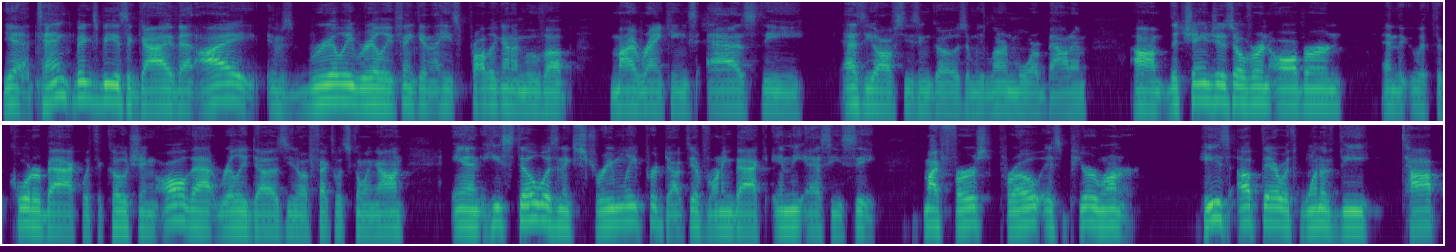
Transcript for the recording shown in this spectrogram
Yeah, Tank Bigsby is a guy that I was really, really thinking that he's probably going to move up my rankings as the as the offseason goes and we learn more about him. Um, the changes over in Auburn and the, with the quarterback, with the coaching, all that really does, you know, affect what's going on. And he still was an extremely productive running back in the SEC. My first pro is pure runner. He's up there with one of the top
